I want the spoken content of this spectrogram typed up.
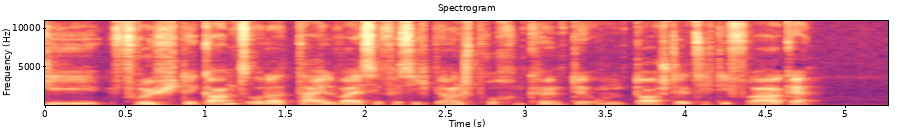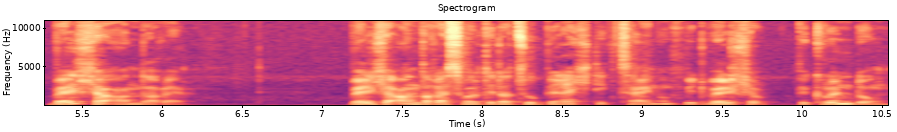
die Früchte ganz oder teilweise für sich beanspruchen könnte. Und da stellt sich die Frage, welcher andere? Welcher andere sollte dazu berechtigt sein und mit welcher Begründung?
